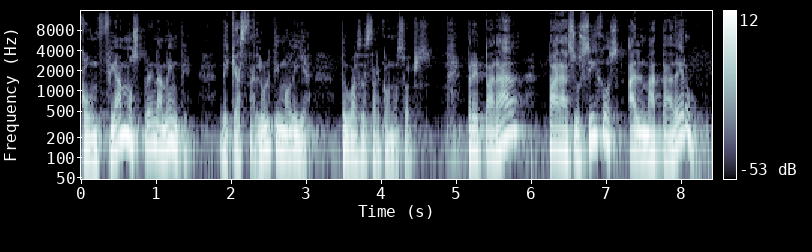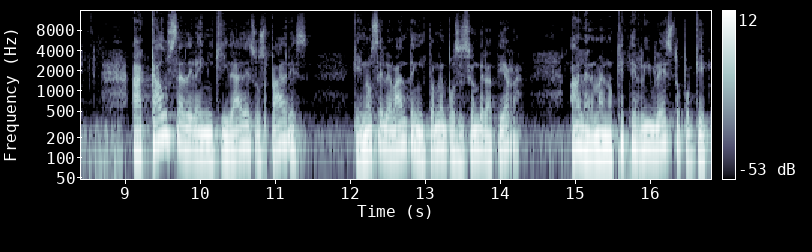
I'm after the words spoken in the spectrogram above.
confiamos plenamente de que hasta el último día tú vas a estar con nosotros. Preparad para sus hijos al matadero a causa de la iniquidad de sus padres, que no se levanten y tomen posesión de la tierra. Ala, hermano, qué terrible esto, porque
